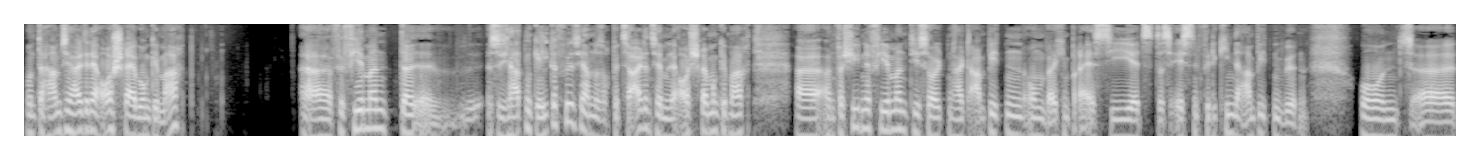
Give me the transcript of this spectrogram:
Und da haben sie halt eine Ausschreibung gemacht äh, für Firmen, da, also sie hatten Geld dafür, sie haben das auch bezahlt und sie haben eine Ausschreibung gemacht äh, an verschiedene Firmen, die sollten halt anbieten, um welchen Preis sie jetzt das Essen für die Kinder anbieten würden. Und äh,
